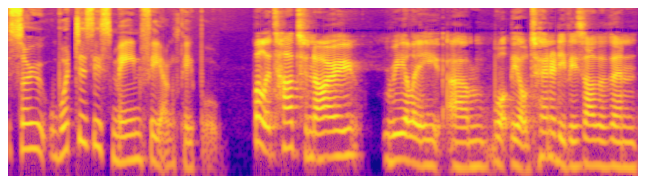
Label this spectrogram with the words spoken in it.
So, what does this mean for young people? Well, it's hard to know really um, what the alternative is other than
